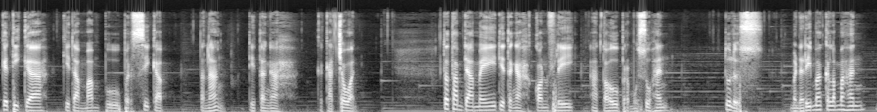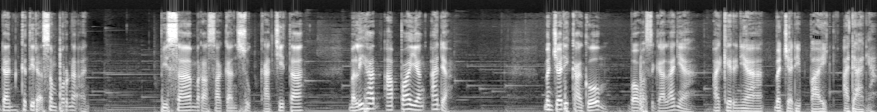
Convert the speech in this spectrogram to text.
ketika kita mampu bersikap tenang di tengah kekacauan tetap damai di tengah konflik atau permusuhan, tulus menerima kelemahan dan ketidaksempurnaan, bisa merasakan sukacita melihat apa yang ada, menjadi kagum bahwa segalanya akhirnya menjadi baik adanya.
